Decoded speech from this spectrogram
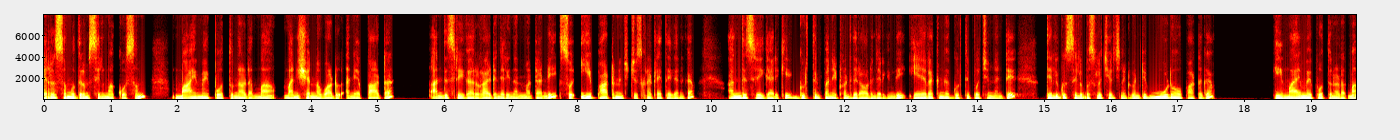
ఎర్ర సముద్రం సినిమా కోసం మాయమైపోతున్నాడమ్మా మనిషి అన్నవాడు అనే పాట అందశ్రీ గారు రాయడం జరిగిందనమాట అండి. సో ఈ పాట నుంచి చూసుకున్నట్లయితే కనుక అందశ్రీ గారికి గుర్తింపు అనేటువంటిది రావడం జరిగింది. ఏ రకంగా గుర్తింపు వచ్చిందంటే తెలుగు సిలబస్లో చేర్చినటువంటి మూడవ పాటగా ఈ మాయమైపోతున్నాడమ్మా.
